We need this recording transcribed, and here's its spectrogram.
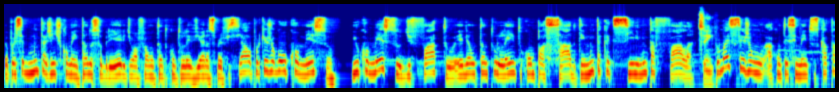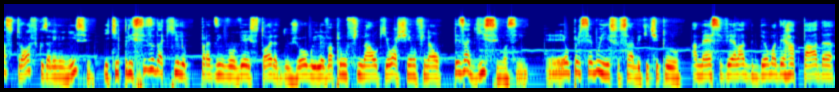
eu percebo muita gente comentando sobre ele de uma forma um tanto quanto leviana, superficial, porque jogou o começo E o começo, de fato, ele é um tanto lento, compassado, tem muita cutscene, muita fala. Sim. Por mais que sejam acontecimentos catastróficos ali no início, e que precisa daquilo para desenvolver a história do jogo e levar para um final que eu achei um final pesadíssimo, assim eu percebo isso, sabe? Que tipo, a Massive ela deu uma derrapada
